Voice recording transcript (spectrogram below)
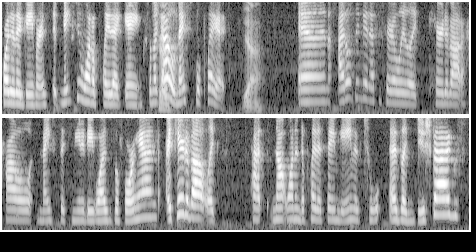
for the other gamers, it makes me want to play that game. Cause I'm like, Sure. oh, nice people play it. Yeah. And I don't think I necessarily like cared about how nice the community was beforehand. I cared about like had, not wanting to play the same game as to, as like douchebags.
